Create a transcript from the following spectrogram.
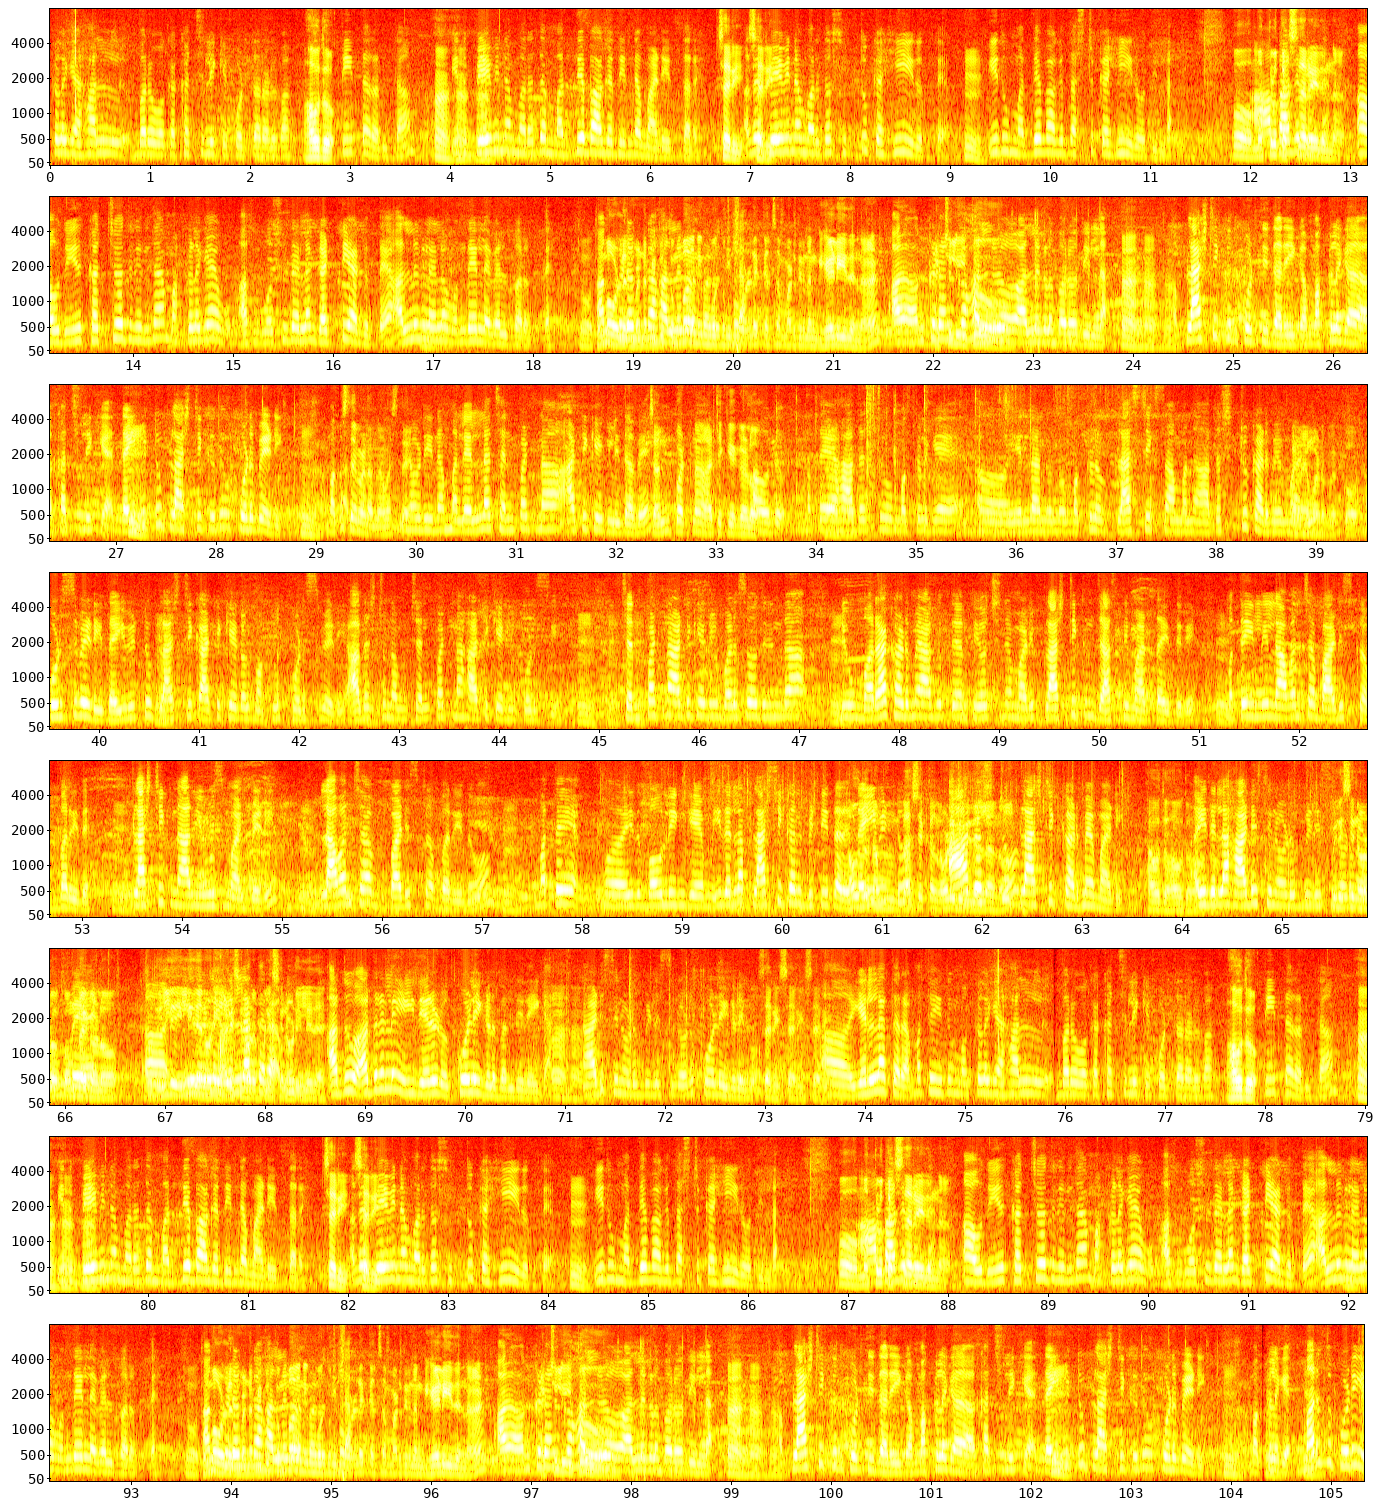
ಮಕ್ಕಳಿಗೆ ಹಲ್ ಬರುವಾಗ ಕಚ್ಚಲಿಕ್ಕೆ ಕೊಡ್ತಾರಲ್ವಾ? ಹೌದು. ಟೀತರ್ ಅಂತ ಇದು ಬೇವಿನ ಮರದ ಮಧ್ಯಭಾಗದಿಂದ ಮಾಡಿರ್ತಾರೆ. ಅಂದ್ರೆ ಬೇವಿನ ಮರದ ಸುತ್ತು ಕಹಿ ಇರುತ್ತೆ. ಇದು ಮಧ್ಯಭಾಗದಷ್ಟು ಕಹಿ ಇರೋದಿಲ್ಲ. ಮಕ್ಕಳು ಕಚ್ತಾರೆ ಇದನ್ನ? ಹೌದು ಇದು ಕಚ್ಚೋದ್ರಿಂದ ಮಕ್ಕಳಿಗೆ ಅದು ಒಸುಡೆಲ್ಲ ಗಟ್ಟಿ ಆಗುತ್ತೆ. ಹಲ್ಲುಗಳೆಲ್ಲ ಒಂದೇ ಲೆವೆಲ್ ಬರುತ್ತೆ. ಅಂಕುಡಂಕ ಹಲ್ಲು ಹಲ್ಲುಗಳು ಬರೋದಿಲ್ಲ. ಪ್ಲಾಸ್ಟಿಕ್ ಕೊಡ್ತಿದ್ದಾರೆ ಈಗ ಮಕ್ಕಳಿಗೆ ಕಚ್ಚಲಿಕ್ಕೆ ದಯವಿಟ್ಟು ಪ್ಲಾಸ್ಟಿಕ್ ಕೊಡಬೇಡಿ. ನೋಡಿ ನಮ್ಮಲ್ಲೆಲ್ಲ ಚನ್ನಪಟ್ಟಣ ಆಟಿಕೆಗಳಿದಾವೆ. ಚನ್ನಪಟ್ಟಣ ಆಟಿಕೆಗಳು. ಹೌದು. ಮತ್ತೆ ಆದಷ್ಟು ಮಕ್ಕಳಿಗೆ ಎಲ್ಲಾನು ಮಕ್ಕಳು ಪ್ಲಾಸ್ಟಿಕ್ ಸಾಮಾನು ಆದಷ್ಟು ಕಡಿಮೆ ಮಾಡಿ ಕೊಡಿಸಬೇಡಿ ಕೊಡಿಸ್ಬೇಡಿ. ದಯವಿಟ್ಟು ಪ್ಲಾಸ್ಟಿಕ್ ಆಟಿಕೆಗಳು ಮಕ್ಳಿಗೆ ಕೊಡಿಸ್ಬೇಡಿ. ಆದಷ್ಟು ನಮ್ಮ ಚನ್ನಪಟ್ಟಣ ಆಟಿಕೆಗಳು ಕೊಡಿಸಿ. ಚನ್ನಪಟ್ಟಣ ಆಟಿಕೆಗಳು ಬಳಸೋದ್ರಿಂದ ನೀವು ಮರ ಕಡಿಮೆ ಆಗುತ್ತೆ ಅಂತ ಯೋಚನೆ ಮಾಡಿ ಪ್ಲಾಸ್ಟಿಕ್ ಜಾಸ್ತಿ ಮಾಡ್ತಾ ಇದ್ದೀರಿ. ಮತ್ತೆ ಇಲ್ಲಿ ಲಾವಂಚ ಬಾಡಿ ಸ್ಕ್ರಬ್ಬರ್ ಇದೆ. ಪ್ಲಾಸ್ಟಿಕ್ ನಾರು ಯೂಸ್ ಮಾಡಬೇಡಿ. ಲಾವಂಚ ಬಾಡಿ ಸ್ಕ್ರಬ್ಬರ್ ಇದು. ಮತ್ತೆ ಇದು ಬೌಲಿಂಗ್ ಗೇಮ್ ಇದೆಲ್ಲ ಪ್ಲಾಸ್ಟಿಕ್ ಅಲ್ಲಿ ಬಿಟ್ಟಿದ್ದಾರೆ. ದಯವಿಟ್ಟು ಆದಷ್ಟು ಪ್ಲಾಸ್ಟಿಕ್ ಕಡಿಮೆ ಮಾಡಿ. ಇದೆಲ್ಲ ಹಾಡಿಸಿ ನೋಡು ಬಿಡಿಸಿ ನೋಡು ಎಲ್ಲ ತರ ಅದು ಅದರಲ್ಲೇ ಇದೆರಡು ಕೋಳಿಗಳು ಬಂದಿದೆ ಈಗ. ಆಡಿಸಿ ನೋಡು ಬಿಡಿಸಿ ನೋಡು ಆ, ಎಲ್ಲ ತರ. ಮತ್ತೆ ಇದು ಮಕ್ಕಳಿಗೆ ಹಲ್ ಬರುವಾಗ ಕಚ್ಚಲಿಕ್ಕೆ ಕೊಡ್ತಾರಲ್ವಾ? ಹೌದು. ಟೀತರ್ ಅಂತ. ಇದು ಬೇವಿನ ಮರದ ಮಧ್ಯಭಾಗದಿಂದ ಮಾಡಿರ್ತಾರೆ. ಅಂದ್ರೆ ಬೇವಿನ ಮರದ ಸುತ್ತು ಕಹಿ ಇರುತ್ತೆ. ಇದು ಮಧ್ಯಭಾಗದಷ್ಟು ಕಹಿ ಇರೋದಿಲ್ಲ. ಹೌದು ಇದು ಕಚ್ಚೋದ್ರಿಂದ ಮಕ್ಕಳಿಗೆ ಅದು ಒಸುಡೆಲ್ಲ ಗಟ್ಟಿ ಆಗುತ್ತೆ ಹಲ್ಲುಗಳೆಲ್ಲ ಒಂದೇ ಲೆವೆಲ್ ಬರುತ್ತೆ. ತುಂಬಾ ಒಳ್ಳೇದು ಅಂಕುಡಂಕ ಮೇಡಮ್ ತುಂಬಾ ಹಲ್ಲುಗಳು ನೀವು ಬರೋದಿಲ್ಲ. ತುಂಬಾ ಒಳ್ಳೆ ಕೆಲಸ ಮಾಡ್ತೀವಿ ನಮ್ಗೆ ಹೇಳಿ ಇದನ್ನ. ಆ ಅಂಕುಡಂಕ ಹಲ್ಲು ಹಲ್ಲುಗಳು ಬರೋದಿಲ್ಲ. ಪ್ಲಾಸ್ಟಿಕ್ ಕೊಡ್ತಿದ್ದಾರೆ ಈಗ ಮಕ್ಕಳಿಗೆ ಕಚ್ಚಲಿಕ್ಕೆ ದಯವಿಟ್ಟು ಪ್ಲಾಸ್ಟಿಕ್ ಕೊಡಬೇಡಿ ಮಕ್ಕಳಿಗೆ. ಮರದ್ದು ಕೊಡಿ.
